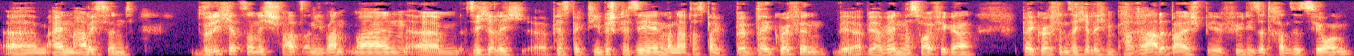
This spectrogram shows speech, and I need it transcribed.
äh, einmalig sind. Würde ich jetzt noch nicht schwarz an die Wand malen, ähm, sicherlich äh, perspektivisch gesehen, man hat das bei Blake Griffin, wir, wir erwähnen das häufiger, Blake Griffin sicherlich ein Paradebeispiel für diese Transition,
